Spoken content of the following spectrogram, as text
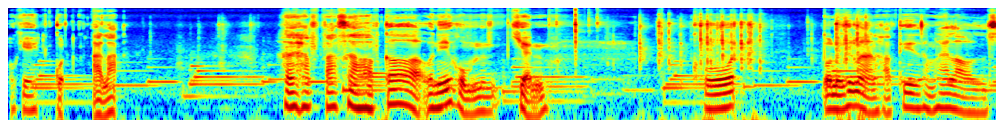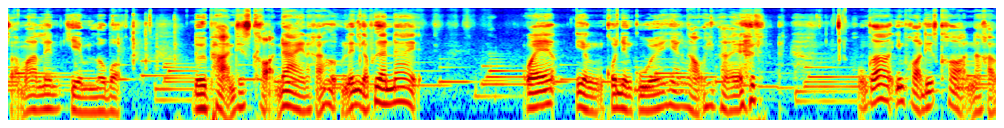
โอเค กดอ่านละนะครับฟาสครับ ก็วันนี้ผมเขียนโค้ดตัวหนึ่งขึ้นมานะครับ ที่ทำให้เราสามารถเล่นเกมโรบอทโดยผ่าน Discord ได้นะครับผมเล่นกับเพื่อนได้ ไว้อย่างคนอย่างกูเลยยังเหงาที่พายผมก็ import Discord นะครับ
